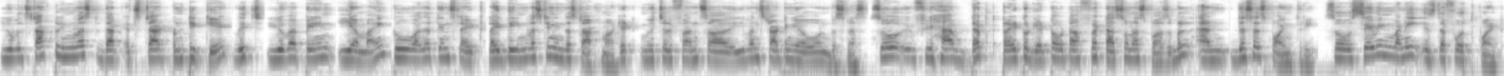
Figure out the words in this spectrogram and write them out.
you will start to invest that extra 20k which you were paying EMI to other things like like the investing in the stock market, mutual funds, or even starting your own business. So if you have debt, try to get out of it as soon as possible. And this is point three. So saving money is the fourth point.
